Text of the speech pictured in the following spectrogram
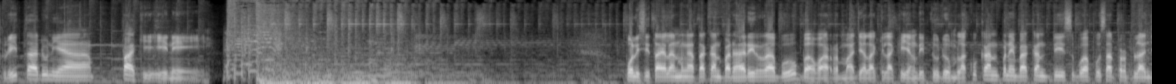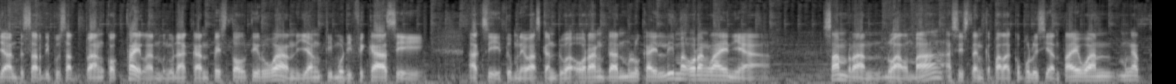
berita dunia pagi ini. Polisi Thailand mengatakan pada hari Rabu bahwa remaja laki-laki yang dituduh melakukan penembakan di sebuah pusat perbelanjaan besar di pusat Bangkok, Thailand menggunakan pistol tiruan yang dimodifikasi. Aksi itu menewaskan dua orang dan melukai lima orang lainnya. Samran Nualma, asisten kepala kepolisian Taiwan, mengata,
